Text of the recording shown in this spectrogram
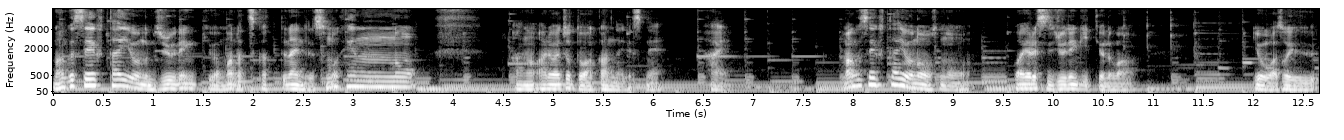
MagSafe 対応の充電器はまだ使ってないので、その辺の、あの、あれはちょっとわかんないですね。はい。MagSafe 対応のそのワイヤレス充電器っていうのは、要はそういう、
